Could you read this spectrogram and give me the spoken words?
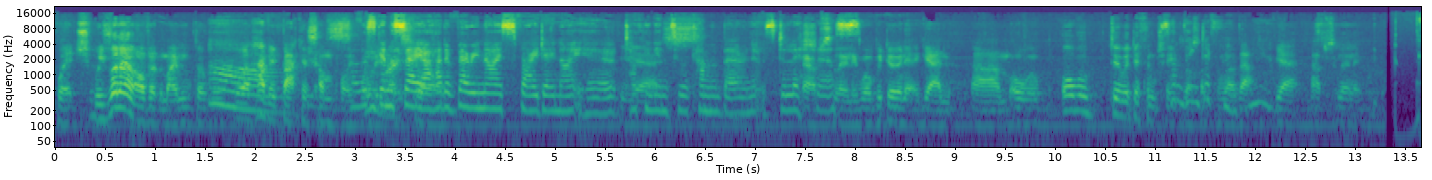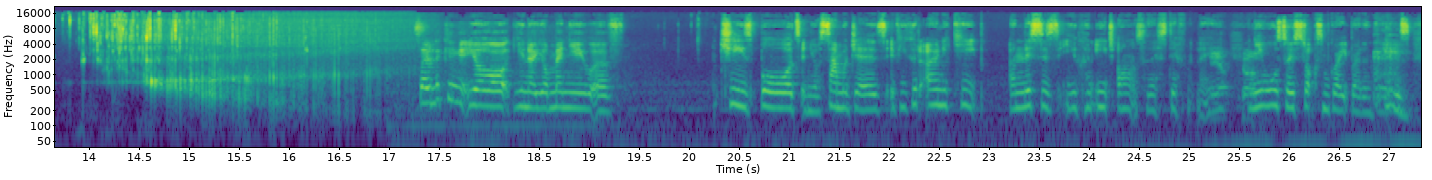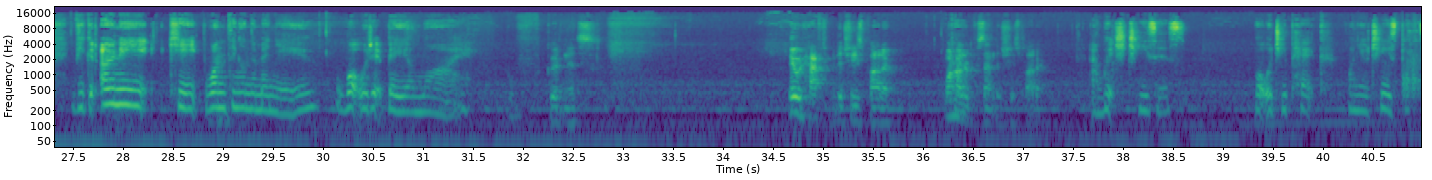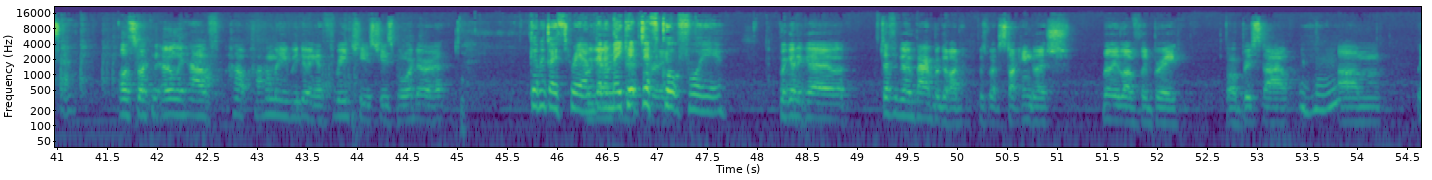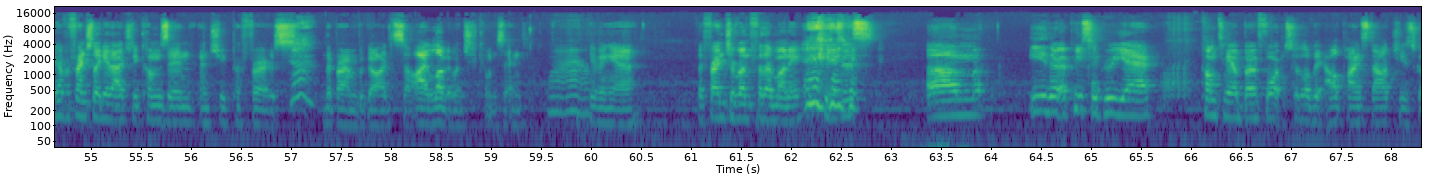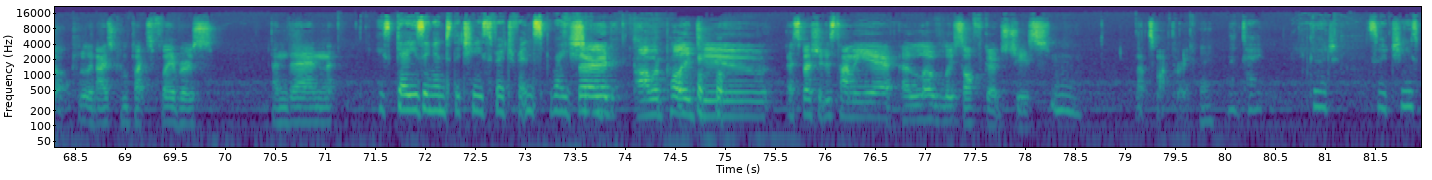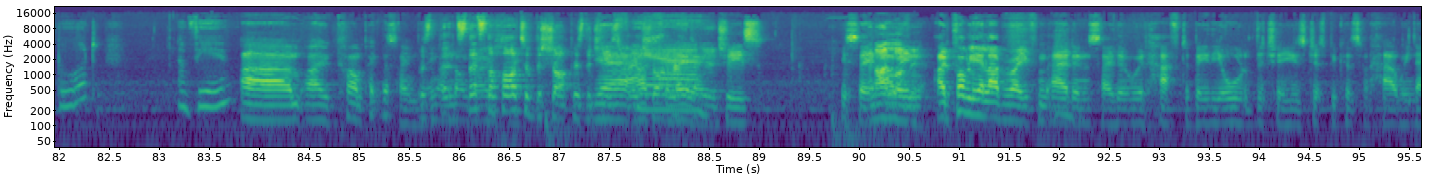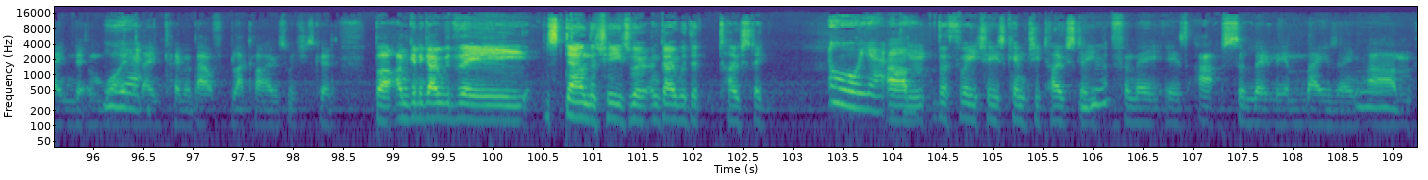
which we've run out of at the moment, but we'll, we'll have it back at some point. I was going to say I had a very nice Friday night here, tucking Yes. into a camembert, and it was delicious. Absolutely, we'll be doing it again, um, or we'll or we'll do a different cheese Something or something different, like that. yeah. yeah, absolutely. So looking at your, you know, your menu of cheese boards and your sandwiches, if you could only keep and this is you can each answer this differently. Yep, sure. And you also stock some great bread and things. if you could only keep one thing on the menu, what would it be and why? Goodness. It would have to be the cheese platter. 100% the cheese platter. And which cheeses? What would you pick on your cheese platter? Oh, so I can only have how, how many are we doing? A three cheese cheese board or a? Gonna go three. I'm We're gonna make to it go three. difficult for you. We're gonna go definitely going Baron Bigod because we're going to start English. Really lovely brie or brie style. Mm-hmm. Um, we have a French lady that actually comes in and she prefers the Baron Bigod, so I love it when she comes in, Wow. giving uh, the French a run for their money. Cheeses. um, either a piece of Gruyere, Comté or Beaufort, so a lovely Alpine style cheese, got really nice complex flavors, and then He's gazing into the cheese fridge for inspiration. Third, I would probably do, especially this time of year, a lovely soft goat's cheese. Mm. That's my three. Okay, good. So cheese board. And for you? Um, I can't pick the same That's, thing. I'm that's, not that's the going heart of the shop is the cheese Yeah, fridge. absolutely. Good cheese. You see, And I I, love mean, it. I'd probably elaborate from Ed and say that it would have to be the all of the cheese just because of how we named it and why Yeah. the name came about for Black Iris, which is good. But I'm going to go with the just down the cheese route and go with the toasty. Oh yeah. Um, the three cheese kimchi toasty Mm-hmm. for me is absolutely amazing. Mm. Um,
